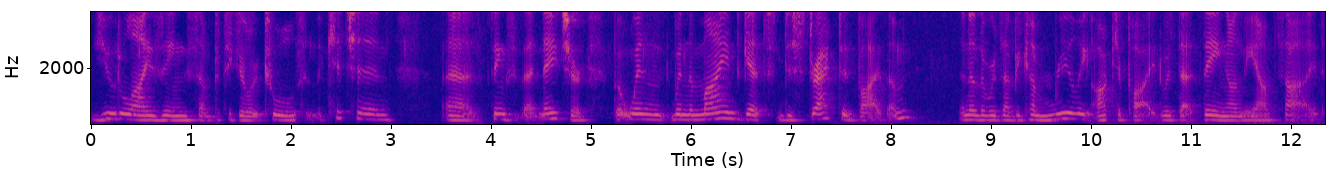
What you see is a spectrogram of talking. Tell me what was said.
utilizing some particular tools in the kitchen, uh, things of that nature. But when, when the mind gets distracted by them, in other words, I become really occupied with that thing on the outside.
